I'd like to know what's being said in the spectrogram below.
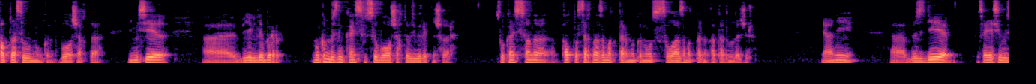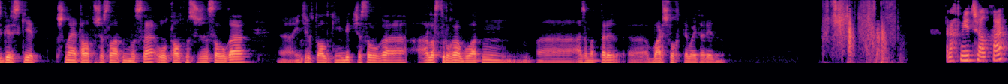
қалыптасуы мүмкін болашақта. Немесе ә, белгілі бір мүмкін біздің конституция болашақта өзгеретін шығар. Сол конституцияны қалыптастыратын азаматтар мүмкін осы сол азаматтардың қатарында жүр. Яғни ә, бізде саяси өзгеріске шынайы талпыныс жасалатын болса ол талпынысты жасауға интеллектуалдық еңбек жасауға араластыруға болатын ә, азаматтар ә, баршылық деп айтар едім. Рахмет шалқар.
